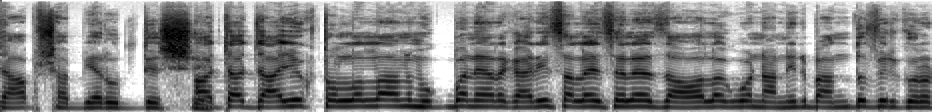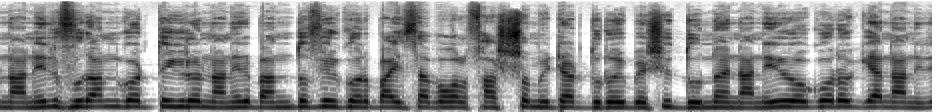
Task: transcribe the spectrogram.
জাপ সাবিয়ার উদ্দেশ্যে। আচ্ছা যাই হোক টলালান মুখ বানে আর গাড়ি চালাই চালাই যাওয়া লাগবো নানির বান্ধবীর করো নানির ফুরান করতে গেলো নানির বান্ধবীর কর পাইসা বকল পাঁচশো মিটার দূরে বেশি দূর নয় নানির ওগরও গিয়া নানির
